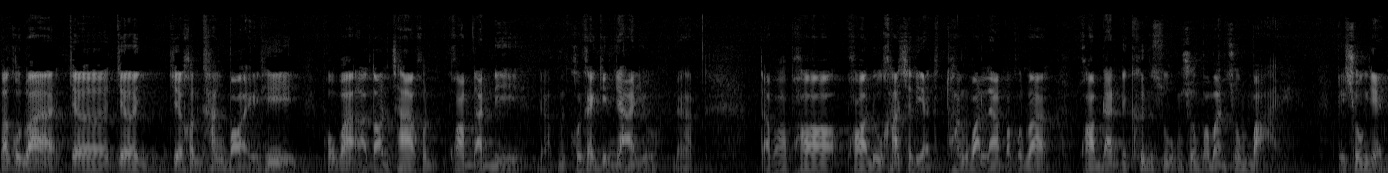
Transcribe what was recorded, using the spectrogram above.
ปรากฏว่าเจอเจอเจอค่อนข้างบ่อยที่พบว่าตอนเช้าคนความดันดีนะครับคนไข้กินยาอยู่นะครับ แต่ว่าพอพอดูค่าเฉลี่ยทั้งวันแล้ว ปรากฏว่าความดันไปขึ้นสูงช่วงประมาณช่วงบ่าย หรือช่วงเย็น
